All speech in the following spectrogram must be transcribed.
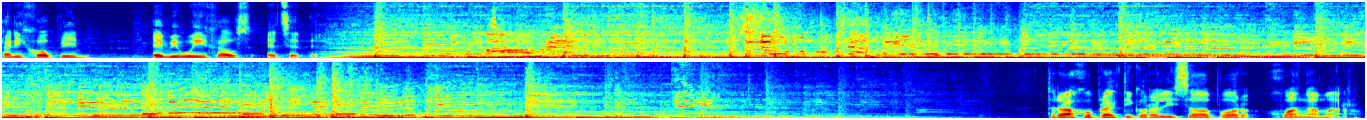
Hanny Joplin, Amy Winehouse, etc. Trabajo práctico realizado por Juan Gamarro.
